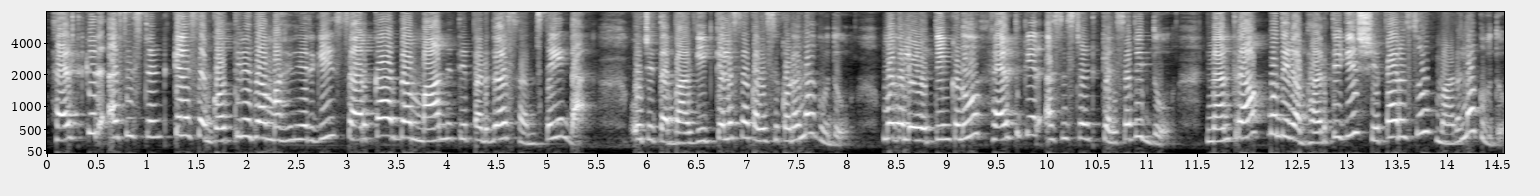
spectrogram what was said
ಹೆಲ್ತ್ ಕೇರ್ ಅಸಿಸ್ಟೆಂಟ್ ಕೆಲಸ ಗೊತ್ತಿಲ್ಲದ ಮಹಿಳೆಯರಿಗೆ ಸರ್ಕಾರದ ಮಾನ್ಯತೆ ಪಡೆದ ಸಂಸ್ಥೆಯಿಂದ ಉಚಿತವಾಗಿ ಕೆಲಸ ಕಲಿಸಿಕೊಡಲಾಗುವುದು. ಮೊದಲೇಳು ತಿಂಗಳು ಹೆಲ್ತ್ ಕೇರ್ ಅಸಿಸ್ಟೆಂಟ್ ಕೆಲಸವಿದ್ದು, ನಂತರ ಮುಂದಿನ ಭರ್ತಿಗೆ ಶಿಫಾರಸು ಮಾಡಲಾಗುವುದು.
